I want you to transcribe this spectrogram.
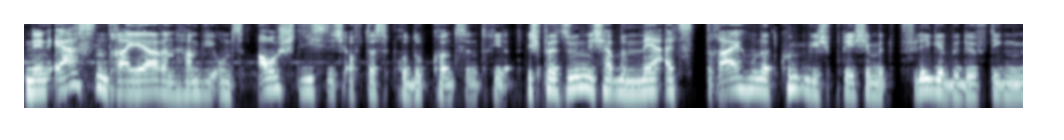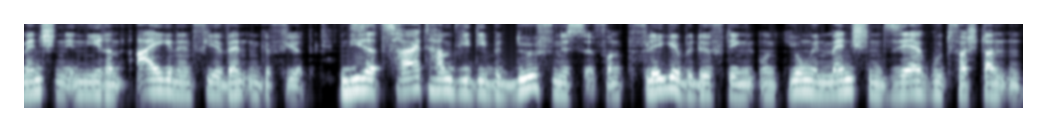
In den ersten drei Jahren haben wir uns ausschließlich auf das Produkt konzentriert. Ich persönlich habe mehr als 300 Kundengespräche mit pflegebedürftigen Menschen in ihren eigenen vier Wänden geführt. In dieser Zeit haben wir die Bedürfnisse von pflegebedürftigen und jungen Menschen sehr gut verstanden.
